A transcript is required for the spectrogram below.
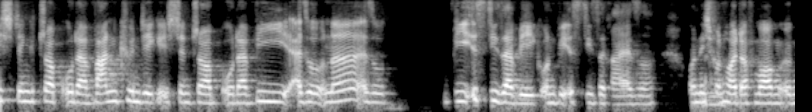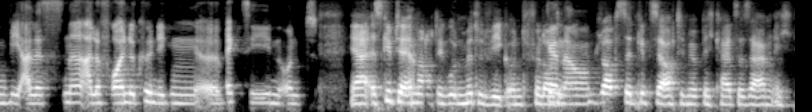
ich den Job oder wann kündige ich den Job oder wie, also, ne, also wie ist dieser Weg und wie ist diese Reise und nicht ja. von heute auf morgen irgendwie alles, ne, alle Freunde kündigen, äh, wegziehen und ja, es gibt ja, ja, immer noch den guten Mittelweg und für Leute, genau. die im Job sind, gibt es ja auch die Möglichkeit zu sagen, ich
